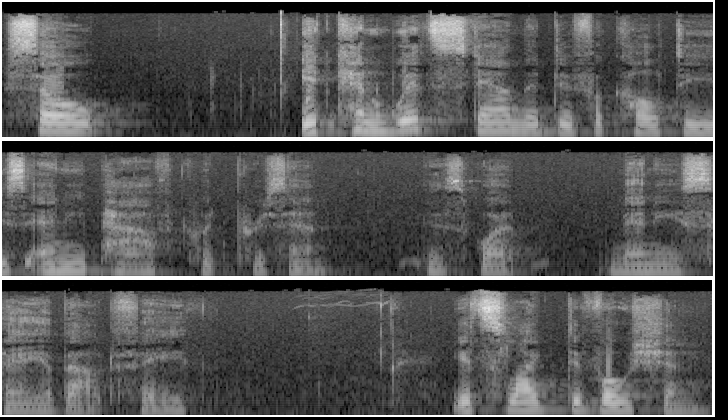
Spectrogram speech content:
So, it can withstand the difficulties any path could present, is what many say about faith. It's like devotion.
